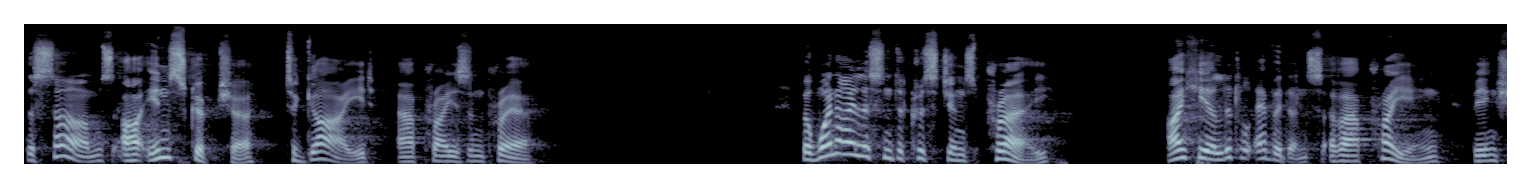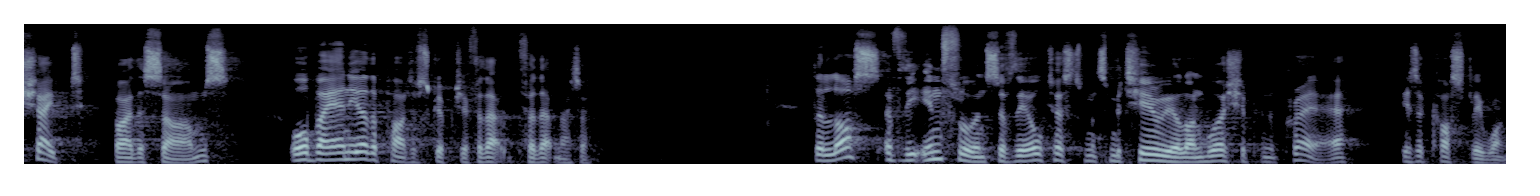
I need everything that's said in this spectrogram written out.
The Psalms are in Scripture to guide our praise and prayer. But when I listen to Christians pray, I hear little evidence of our praying being shaped by the Psalms or by any other part of Scripture for that, for that matter. The loss of the influence of the Old Testament's material on worship and prayer is a costly one.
